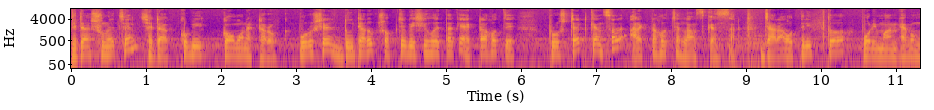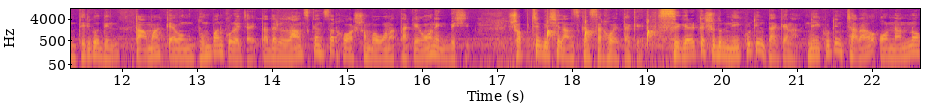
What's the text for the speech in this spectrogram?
যেটা শুনেছেন, সেটা খুবই কমন একটা রোগ। পুরুষের দুইটা রোগ সবচেয়ে বেশি হয়ে থাকে, একটা হচ্ছে প্রোস্টেট ক্যান্সার, আরেকটা হচ্ছে লাংস ক্যান্সার। যারা অতিরিক্ত পরিমাণ এবং দীর্ঘদিন তামাক এবং ধূমপান করে যায়, তাদের লাংস ক্যান্সার হওয়ার সম্ভাবনা থাকে অনেক বেশি। সবচেয়ে বেশি লাংস ক্যান্সার হয়ে থাকে। সিগারেটে শুধু নিকোটিন থাকে না, নিকোটিন ছাড়াও অন্যান্য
